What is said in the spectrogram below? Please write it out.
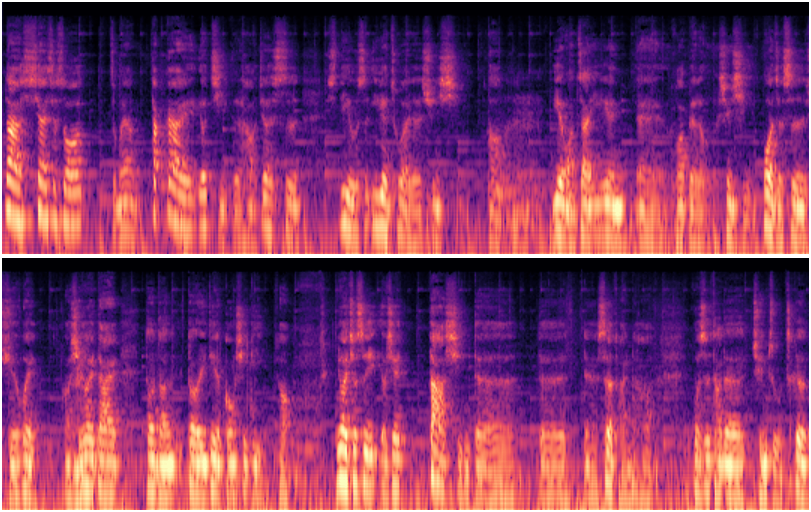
那现在是说怎么样？大概有几个哈，就是例如是医院出来的讯息啊，医院网站、医院呃发表的讯息，或者是学会啊，学会大概通常都有一定的公信力。好，另外就是有些大型的的呃社团的哈。或是他的群主，这个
